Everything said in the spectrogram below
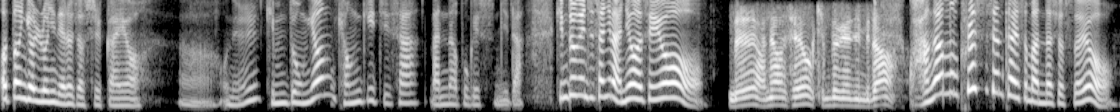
어떤 결론이 내려졌을까요? 어, 오늘 김동영 경기지사 만나보겠습니다. 김동현 지사님 안녕하세요. 네, 안녕하세요. 김동현입니다. 광화문 프레스센터에서 만나셨어요.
